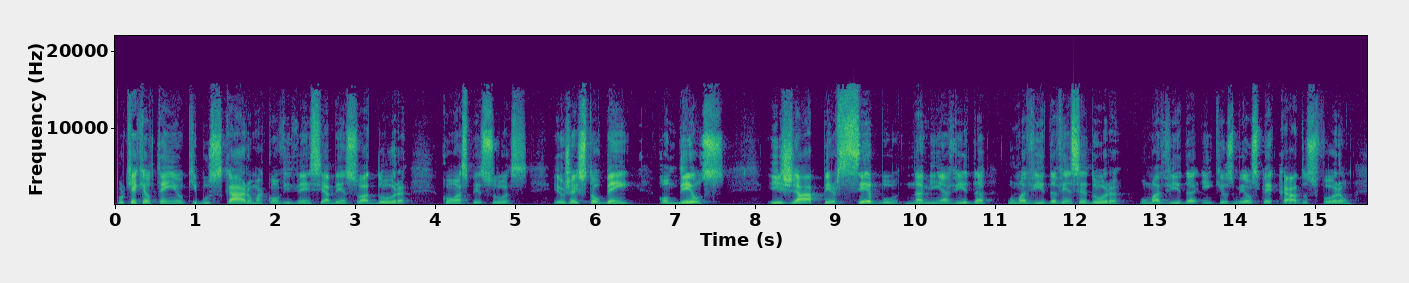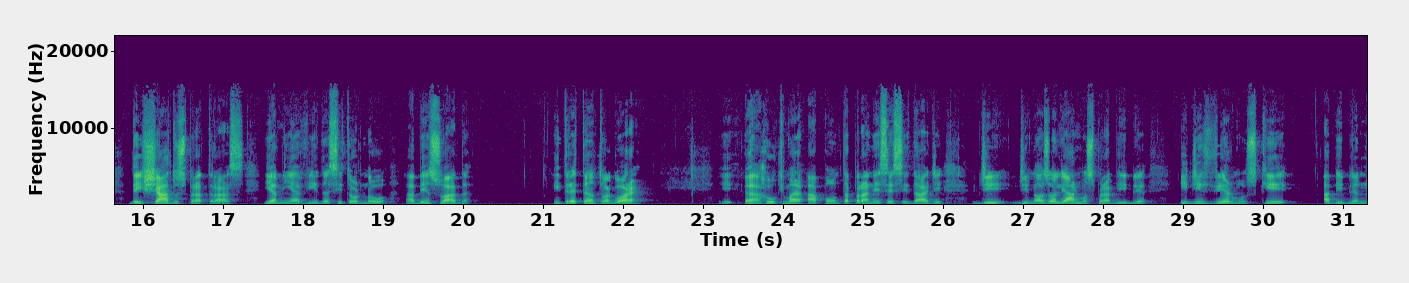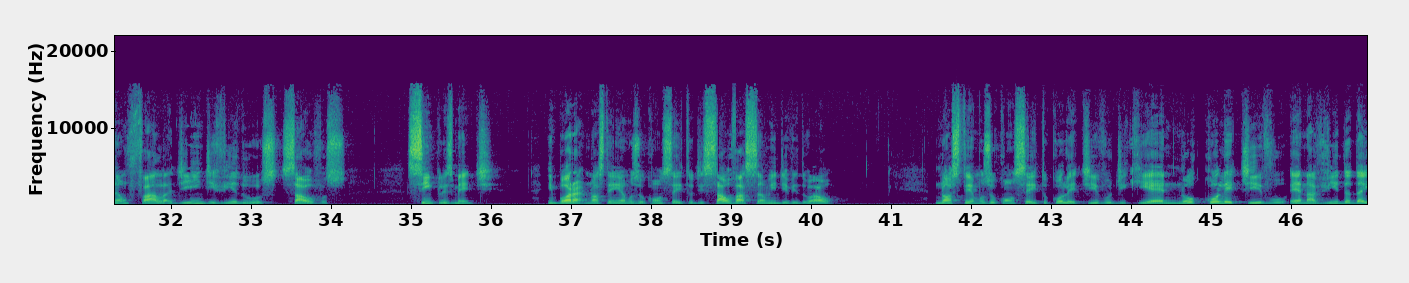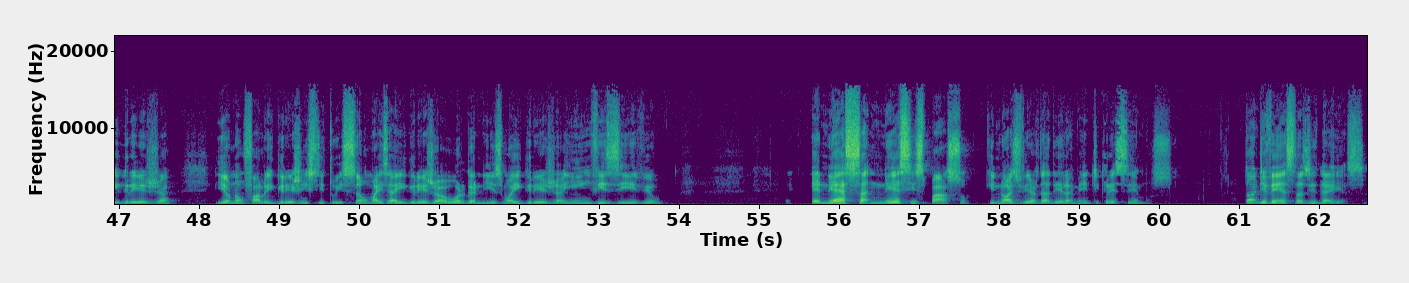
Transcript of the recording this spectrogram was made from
Por que, que eu tenho que buscar uma convivência abençoadora com as pessoas? Eu já estou bem com Deus e já percebo na minha vida uma vida vencedora, uma vida em que os meus pecados foram deixados para trás e a minha vida se tornou abençoada. Entretanto, agora, a Huckman aponta para a necessidade de, de nós olharmos para a Bíblia e de vermos que a Bíblia não fala de indivíduos salvos, simplesmente. Embora nós tenhamos o conceito de salvação individual, nós temos o conceito coletivo de que é no coletivo, é na vida da igreja, e eu não falo igreja instituição, mas a igreja organismo, a igreja invisível, é nessa nesse espaço que nós verdadeiramente crescemos. De onde vêm essas ideias?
